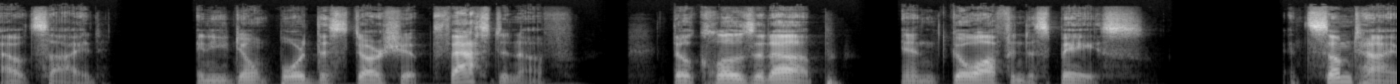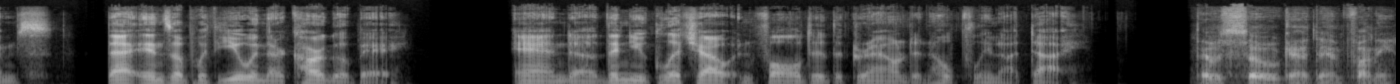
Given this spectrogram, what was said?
outside and you don't board the starship fast enough, they'll close it up and go off into space. And sometimes that ends up with you in their cargo bay. And uh, then you glitch out and fall to the ground and hopefully not die. That was so goddamn funny.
